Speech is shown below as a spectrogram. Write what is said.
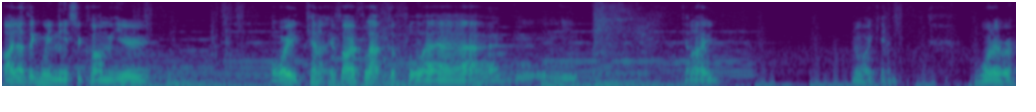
I don't think we need to come here. Oh wait, can I, if I flap the flag, can I? No, I can't. Whatever.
